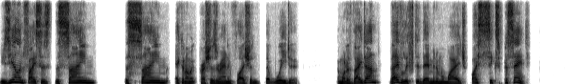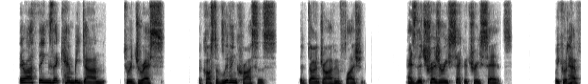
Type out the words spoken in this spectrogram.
New Zealand faces the same, the same economic pressures around inflation that we do. And what have they done? They've lifted their minimum wage by 6%. There are things that can be done to address the cost of living crisis that don't drive inflation. As the Treasury Secretary says, we could have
